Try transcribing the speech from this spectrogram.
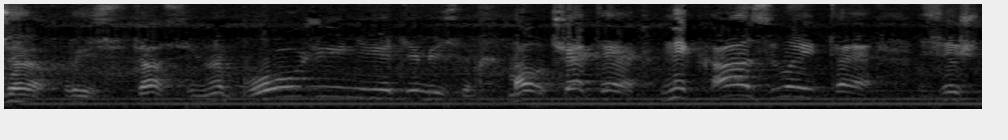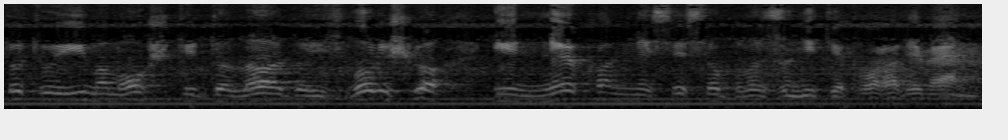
За Христа, Сина Божий, ние ти мислим. Мълчете, не казвайте, защото имам още дела да извърша и нека не се съблазните поради мен.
